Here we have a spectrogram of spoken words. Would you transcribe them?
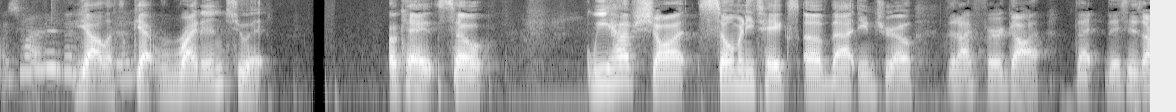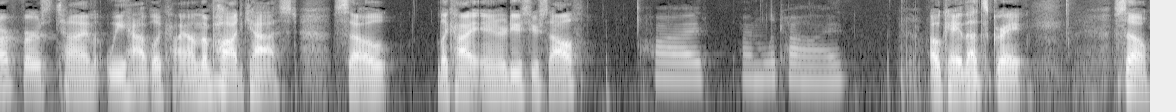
I'm smarter than yeah, let's get right into it. Okay, so we have shot so many takes of that intro that I forgot that this is our first time we have Lakai on the podcast. So, Lakai, introduce yourself. I'm Lakai. Okay, that's great. So,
